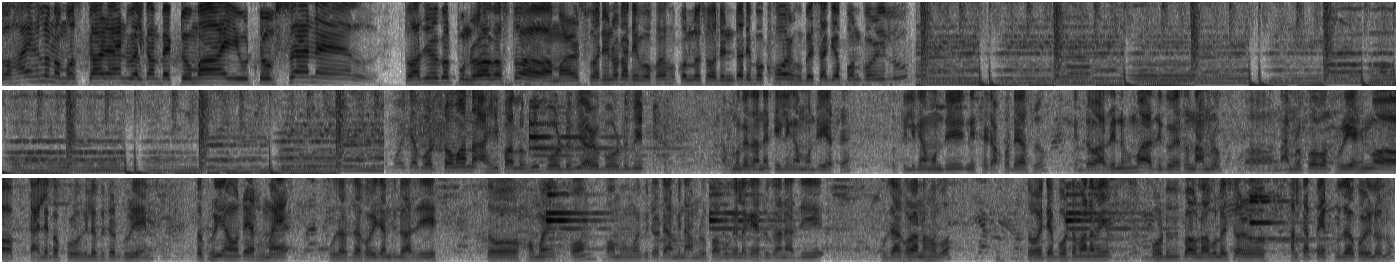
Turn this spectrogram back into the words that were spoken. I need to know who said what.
Speaker 1: তো hi hello নমস্কাৰ and welcome back to my YouTube channel তো আজি হৈ গ'ল পোন্ধৰ আগষ্ট আমাৰ স্বাধীনতা দিৱস হয়। সকলোৱে স্বাধীনতা দিৱসৰ শুভেচ্ছা জ্ঞাপন কৰিলোঁ। মই এতিয়া বৰ্তমান আহি পালোহি বৰডুবি আৰু বৰডুবিত আপোনালোকে জানে টিলিঙা মন্দিৰ আছে। তো টিলিঙা মন্দিৰ নিচেই কাষতে আছোঁ। কিন্তু আজি নোসোমাই আজি গৈ আছোঁ নামৰূপ। নামৰূপৰ পৰা ঘূৰি আহিম আহ, কাইলৈ বা পৰহিলৈ ভিতৰত ঘূৰি আহিম। তো ঘূৰি আহোঁতে ইয়াত সোমাই পূজা চূজা কৰি যাম কিন্তু আজি তো সময় কম কম সময়ৰ ভিতৰতে আমি নামৰূপ পাবগৈ লাগে সেইটো কাৰণে আজি পূজা কৰা নহ'ব। তো এতিয়া বৰ্তমান আমি বৰডুবিৰ পৰা ওলাব লৈছোঁ আৰু হালকা পেট পূজাও কৰি ল'লোঁ।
